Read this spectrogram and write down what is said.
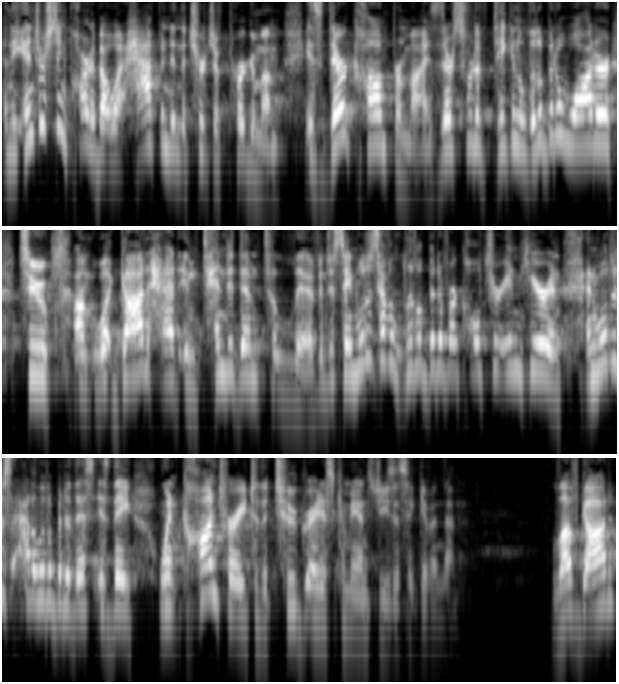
And the interesting part about what happened in the church of Pergamum is their compromise. They're sort of taking a little bit of water to um, what God had intended them to live and just saying, we'll just have a little bit of our culture in here and, and we'll just add a little bit of this. Is they went contrary to the two greatest commands Jesus had given them love God,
